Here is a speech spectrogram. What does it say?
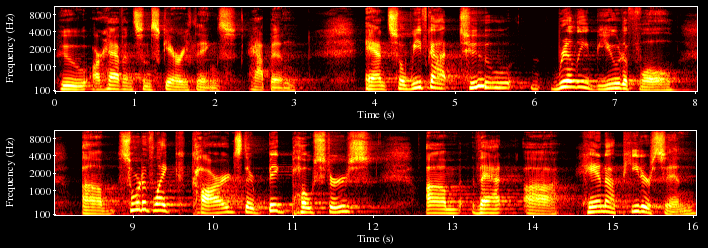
who are having some scary things happen and so we've got two really beautiful, um, sort of like cards, they're big posters um, that uh, Hannah Peterson,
